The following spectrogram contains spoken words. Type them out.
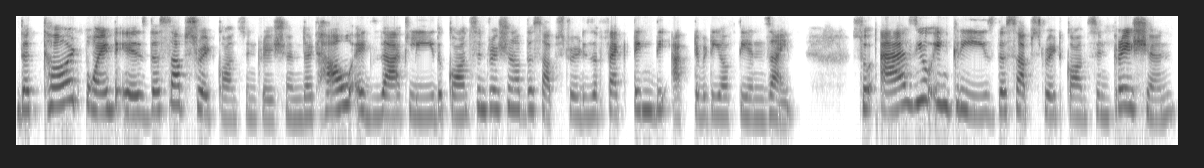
The third point is the substrate concentration, that how exactly the concentration of the substrate is affecting the activity of the enzyme. So as you increase the substrate concentration,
